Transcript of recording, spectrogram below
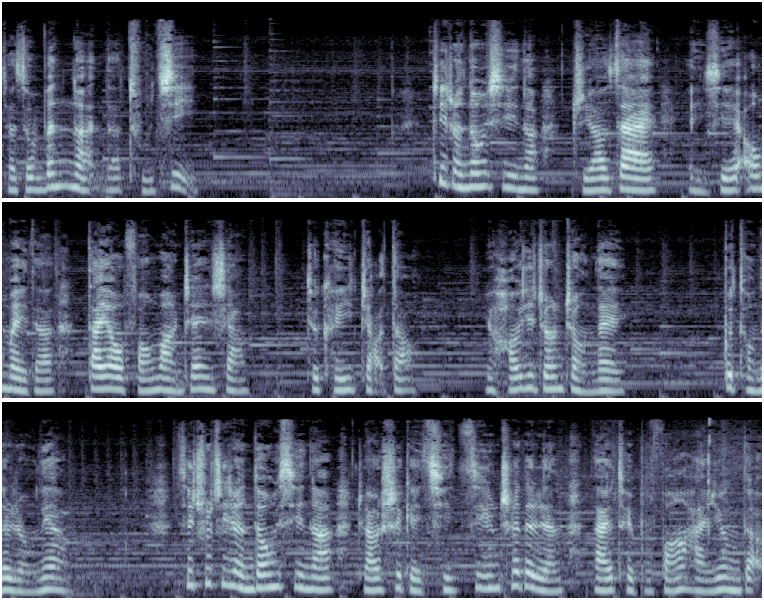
叫做温暖的涂剂。这种东西呢，只要在一些欧美的大药房网站上就可以找到，有好几种种类，不同的容量。最初这种东西呢，主要是给骑自行车的人来腿部防寒用的。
